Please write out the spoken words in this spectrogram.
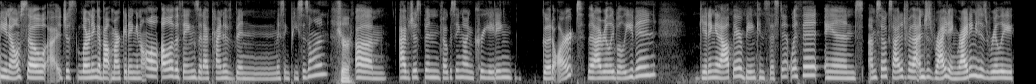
you know so I just learning about marketing and all all of the things that I've kind of been missing pieces on Sure. um I've just been focusing on creating good art that I really believe in getting it out there being consistent with it and I'm so excited for that and just writing writing has really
